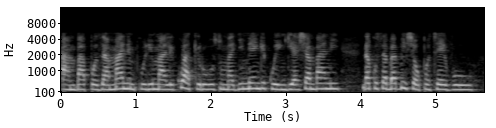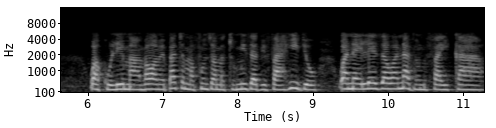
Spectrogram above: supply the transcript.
ambapo zamani mkulima alikuwa akiruhusu maji mengi kuingia shambani na kusababisha upotevu. Wakulima ambao wamepata mafunzo ya matumizi ya vifaa hivyo wanaeleza wanavyonufaika.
